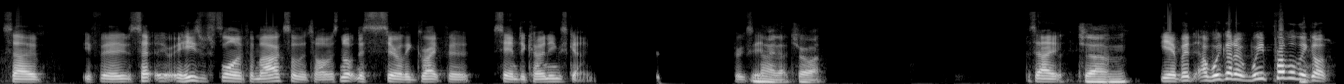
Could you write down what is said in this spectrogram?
So if uh, so- he's flying for marks all the time, it's not necessarily great for Sam De Koning's game, for example. No, that's right. So But, um, Yeah, but uh, we got a, we probably got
